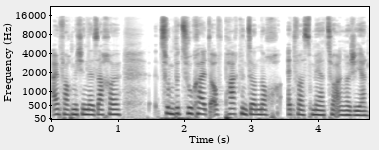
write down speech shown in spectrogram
einfach mich in der Sache zum Bezug halt auf Parkinson noch etwas mehr zu engagieren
